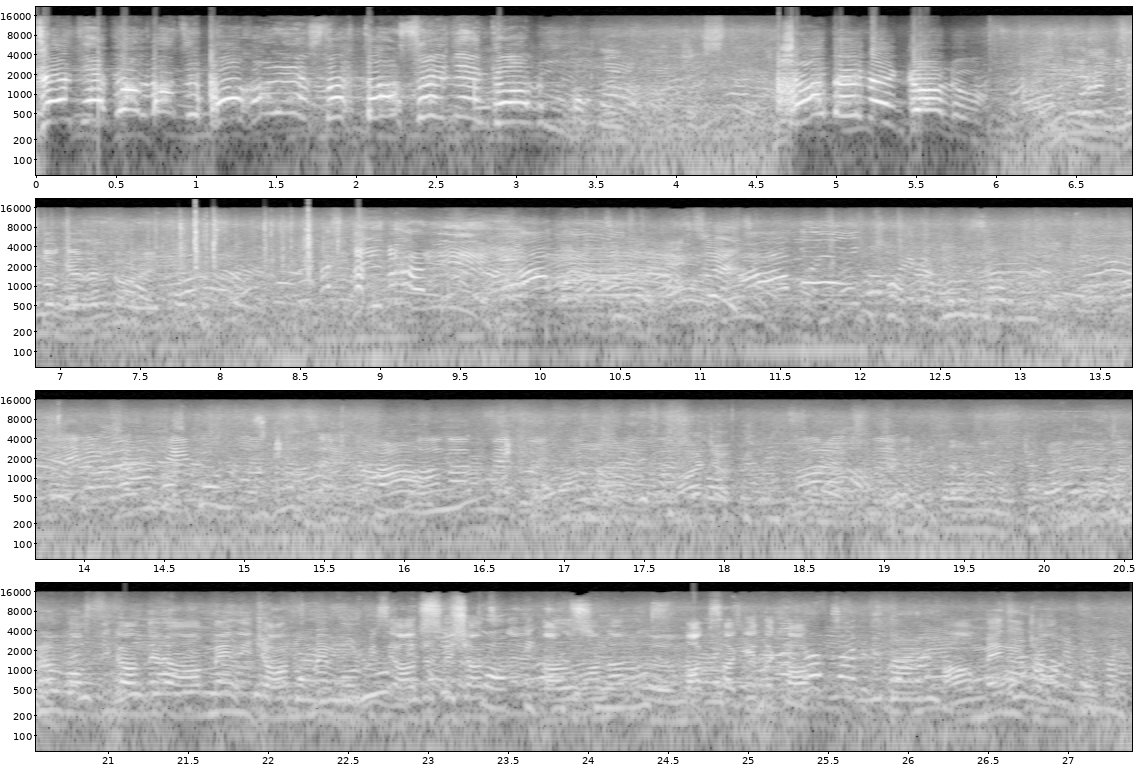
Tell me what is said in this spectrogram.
ձերբակալվածի փոխարեն այստեղ տասերն են գալու։ Շատերն են գալու։ Ոստիկանները ամեն ինչ անում են, որպեսզի ադրբեջանցիները կարողանան մաքսակետը կառուցել։ Ամեն ինչ անում են։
